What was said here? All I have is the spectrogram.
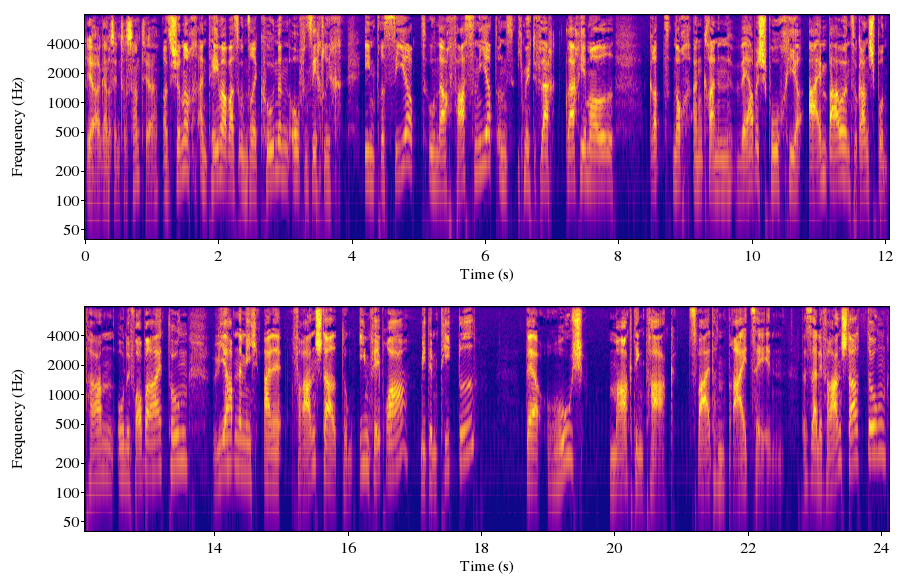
Ja, ganz interessant, ja. Also schon noch ein Thema, was unsere Kunden offensichtlich interessiert und auch fasziniert. Und ich möchte vielleicht gleich hier mal gerade noch einen kleinen Werbespruch hier einbauen, so ganz spontan, ohne Vorbereitung. Wir haben nämlich eine Veranstaltung im Februar mit dem Titel der Rouge Marketing Tag 2013. Das ist eine Veranstaltung,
